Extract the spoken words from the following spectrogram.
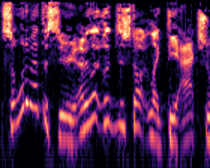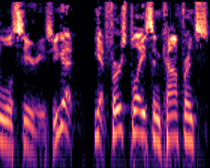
So what about the series? I mean, let, let's just talk like the actual series. You got you got first place in conference,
